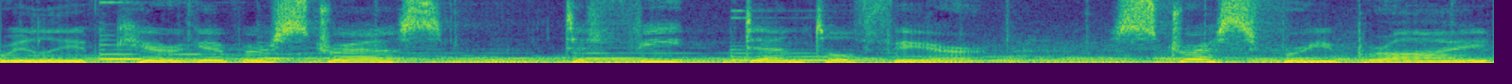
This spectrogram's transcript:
relieve caregiver stress, defeat dental fear, stress free bride,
